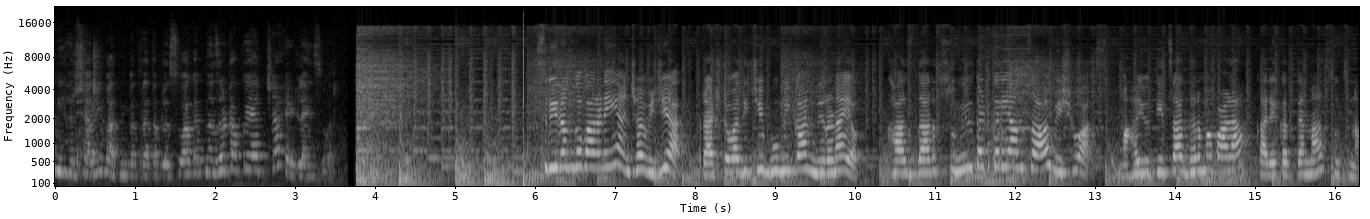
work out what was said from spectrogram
मी हर्षाली बातमीपत्रात आपलं स्वागत. नजर टाकूया आजच्या हेडलाईन्सवर श्रीरंग बारणे यांच्या विजयात राष्ट्रवादीची भूमिका निर्णायक. खासदार सुनील तटकरे यांचा विश्वास. महायुतीचा धर्म पाळा कार्यकर्त्यांना सूचना.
